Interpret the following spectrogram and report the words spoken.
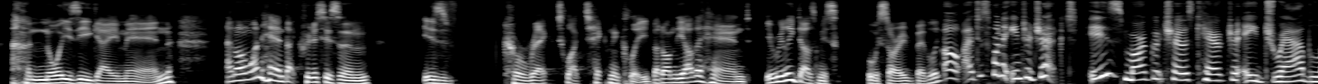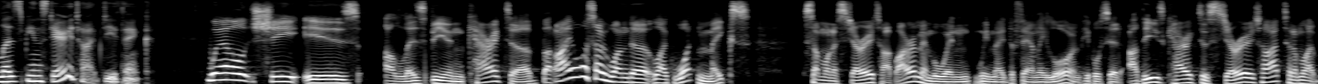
noisy gay men. And on one hand, that criticism is correct, like technically, but on the other hand, it really does miss. Oh, sorry, Beverly. Oh, I just want to interject. Is Margaret Cho's character a drab lesbian stereotype, do you think? Well, she is a lesbian character, but I also wonder, like, what makes someone a stereotype? I remember when we made the family law and people said, Are these characters stereotypes? And I'm like,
